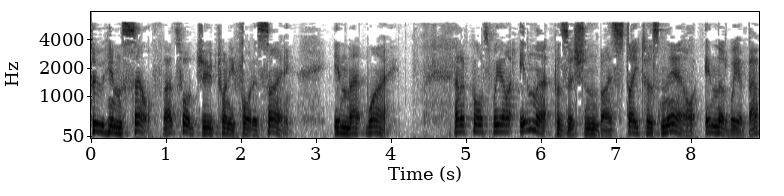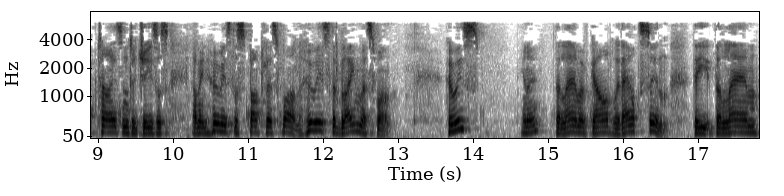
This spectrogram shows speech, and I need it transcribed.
to Himself. That's what Jude 24 is saying, in that way. And of course, we are in that position by status now, in that we are baptized into Jesus. I mean, who is the spotless one? Who is the blameless one? Who is you know, the Lamb of God without sin. The, the Lamb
